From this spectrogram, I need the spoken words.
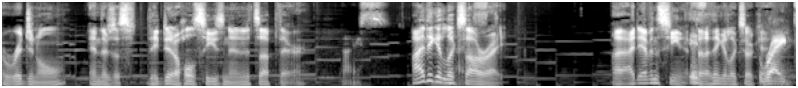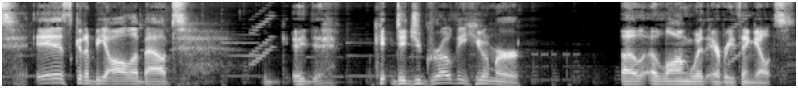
Original. And there's a they did a whole season and it's up there. nice. I think it looks all right. I, I haven't seen it, but I think it looks okay. Right. It's going to be all about. uh, Did you grow the humor uh, along with everything else,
